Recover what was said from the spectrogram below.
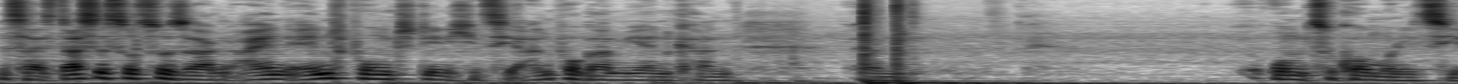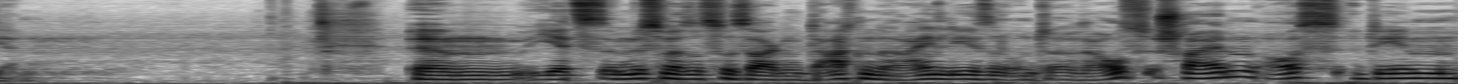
Das heißt, das ist sozusagen ein Endpunkt, den ich jetzt hier anprogrammieren kann, ähm, um zu kommunizieren. Ähm, jetzt müssen wir sozusagen Daten reinlesen und rausschreiben aus dem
